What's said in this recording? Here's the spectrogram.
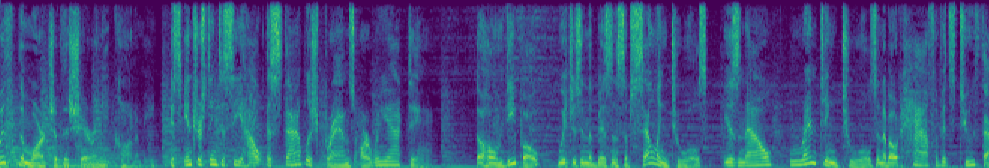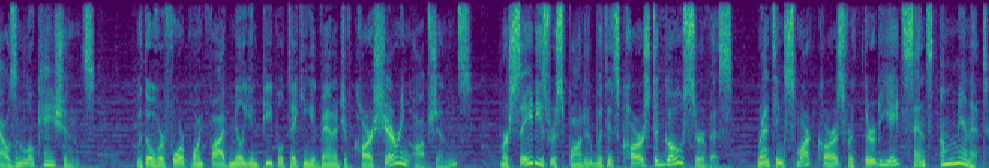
With the march of the sharing economy, it's interesting to see how established brands are reacting. The Home Depot, which is in the business of selling tools, is now renting tools in about half of its 2,000 locations. With over 4.5 million people taking advantage of car sharing options, Mercedes responded with its Cars to Go service, renting smart cars for 38 cents a minute,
